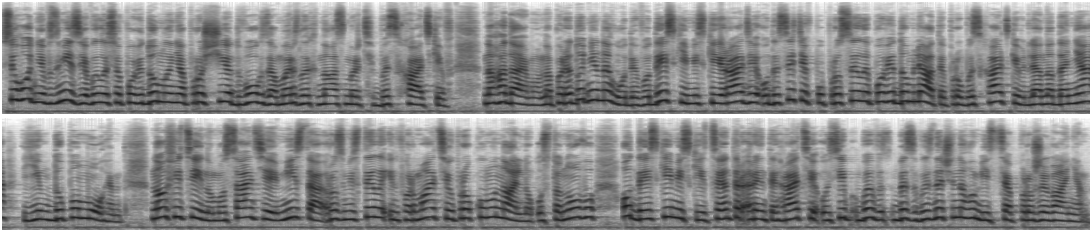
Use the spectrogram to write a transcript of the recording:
Сьогодні в змі з'явилося повідомлення про ще двох замерзлих насмерть безхатьків. Нагадаємо, напередодні негоди в Одеській міській раді одеситів попросили повідомляти про безхатьків для надання їм допомоги. На офіційному сайті міста розмістили інформацію про комунальну установу Одеський міський центр реінтеграції осіб без визначеного місця проживання.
